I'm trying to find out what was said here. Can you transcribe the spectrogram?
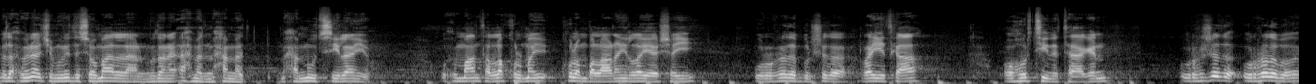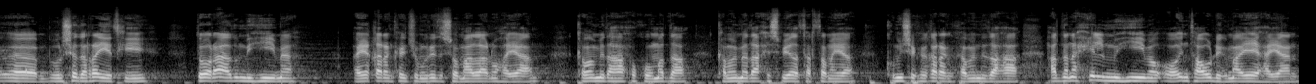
madaxweynaha jamhuuriyadda somalilan mudane axmed maxamed maxamuud siilaanyo wuxuu maanta la kulmay kulan ballaadhan la yeeshay ururada bulshada rayidka ah oo hortiina taagan. Ururada bulshada rayidkii door aada u muhiima ayay qarankan jamhuuriyadda somalilan u hayaan. Kama mid ahaa xukuumadda kama mid ahaa xisbiyada tartamaya komishanka qaranka kama mid ahaa haddana xil muhiima oo intaa u dhigma ayay hayaan.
